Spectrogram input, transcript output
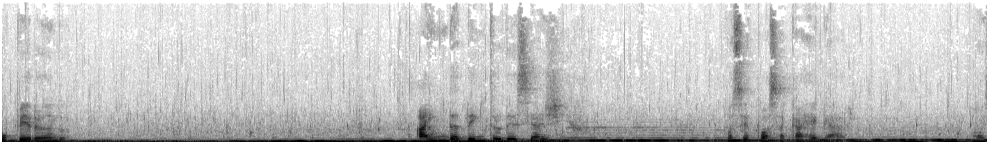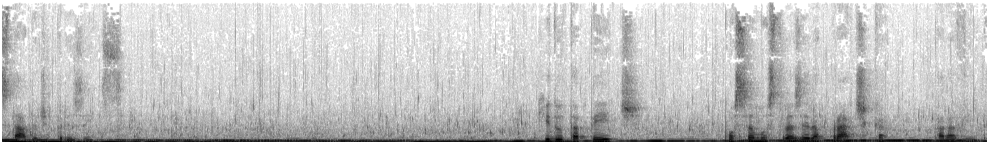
operando, ainda dentro desse agir, você possa carregar um estado de presença. Que do tapete possamos trazer a prática para a vida.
